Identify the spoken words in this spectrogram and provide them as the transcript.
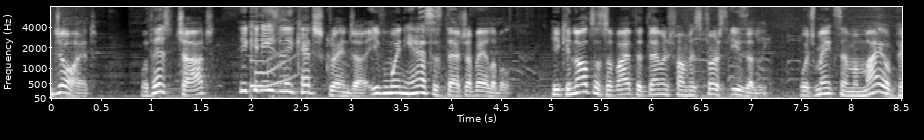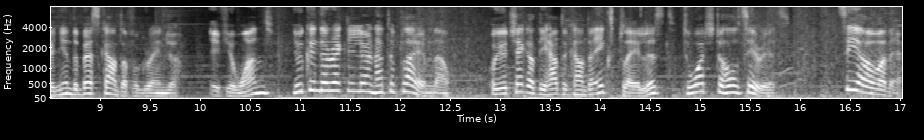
Jawhead. With his charge, he can easily catch Granger even when he has his dash available. He can also survive the damage from his first easily, which makes him in my opinion the best counter for Granger. If you want, you can directly learn how to play him now. Or you check out the How to Counter X playlist to watch the whole series. See you over there.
